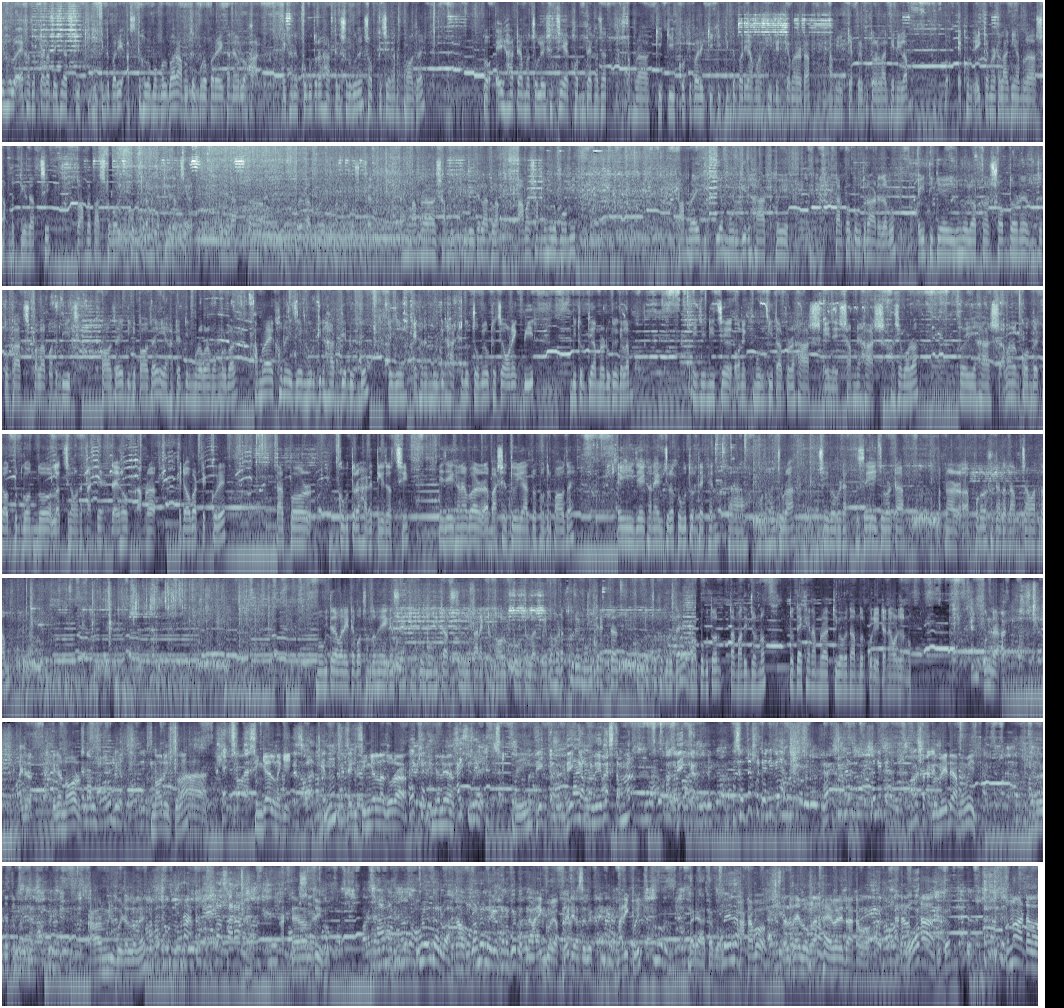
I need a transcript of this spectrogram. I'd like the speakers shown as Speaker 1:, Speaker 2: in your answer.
Speaker 1: এই হলো এক হাজার টাকা দেখি আজকে কি কি কিনতে পারি? আজকে হলো মঙ্গলবার, আমাদের পুরোপারে এখানে হলো হাট। এখানে কবুতরের হাট থেকে শুরু করে সব কিছু এখানে পাওয়া যায়। তো এই হাটে আমরা চলে এসেছি, এখন দেখা যাক আমরা কি কি করতে পারি, কি কি কিনতে পারি আমার হিডেন ক্যামেরাটা। আমি ক্যাপের ভিতরে লাগিয়ে নিলাম। তো এখন এই ক্যামেরাটা লাগিয়ে আমরা সামনের দিকে যাচ্ছি। তো আমরা ফার্স্ট অফ অল কবুতরের হাটের দিকে যাচ্ছি। আর। এই রাস্তা করে তারপরে দোকানটা বসেছে এখন আমরা সামনের দিকে যেতে লাগলাম। আমার সামনে হলো মমিত আমরা এই দিক দিয়ে মুরগির হাট হয়ে তারপর কবুতর হাটে যাব। এইদিকে এই হলো আপনার সব ধরনের যত গাছপালা মানে বীজ পাওয়া যায়, এদিকে পাওয়া যায়। এই হাটের দিন মোটামুটি মঙ্গলবার। আমরা এখন এই যে মুরগির হাট দিয়ে ঢুকবো। এই যে এখানে মুরগির হাট কিন্তু জমে উঠেছে অনেক বীর ভিতর দিয়ে আমরা ঢুকে গেলাম। এই যে নিচে অনেক মুরগি, তারপরে হাঁস, এই যে সামনে হাঁস, হাঁসে ভরা। তো এই হাঁস, আমার গন্ধ একটা অদ্ভুত গন্ধ লাগছিল আমাদের নাকে। যাই হোক, আমরা এটা ওভারটেক করে তারপর কবুতরের হাটের দিকে যাচ্ছি। এই যে এখানে আবার বাঁশের তৈরি আসবাবপত্র পাওয়া যায়। এই যে এখানে এক জোড়া কবুতর দেখেন মনে হয় জোড়া, সেইভাবে ডাকতেছে। এই জোড়াটা আপনার পনেরোশো টাকা দাম, চাওয়ার দাম। মমিতার আবার এটা পছন্দ হয়ে গেছে, কিন্তু মমিতা আসতে হলে তার একটা নর কবুতর লাগবে। তো হঠাৎ করে মমিতার একটা কবুতর চোখে পড়ে যায়, নর কবুতর তার মাদির জন্য। তো দেখেন আমরা কীভাবে দাম দর করি এটা নেওয়ার জন্য। কোনটা? এটা এটা নর। নরই তো হ্যাঁ? সিঙ্গেল নাকি? এটা কি সিঙ্গেল না জোড়া? এই
Speaker 2: Décalo, décalo, le bastam না décalo.
Speaker 1: তবে এটা মমিত। কালার মিল বইটার লগে। বাড়ি কই বাড়ি কই? আটাবো। তাহলে যাইবো এবারে তো আটাবো। কোনো আটাবো।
